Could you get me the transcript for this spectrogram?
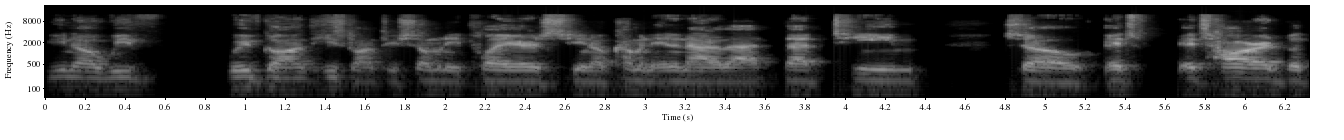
you know, we've we've gone. He's gone through so many players. You know, coming in and out of that that team. So it's it's hard, but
